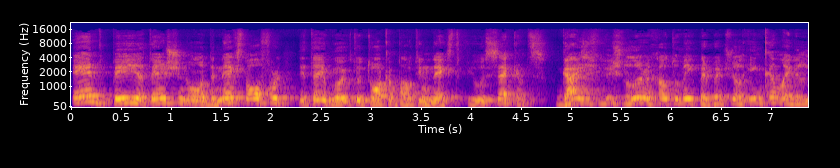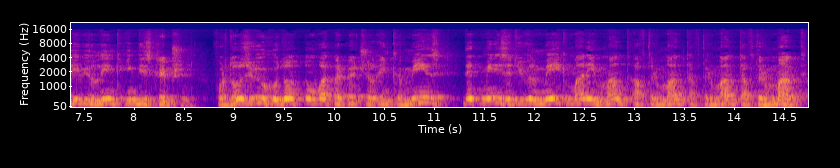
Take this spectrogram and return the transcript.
and pay attention on the next offer that I'm going to talk about in next few seconds. Guys, if you wish to learn how to make perpetual income, I will leave you link in description. For those of you who don't know what perpetual income means, that means that you will make money month after month after month after month.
